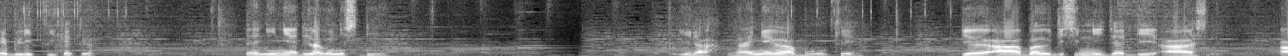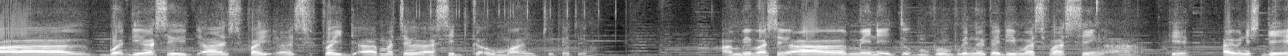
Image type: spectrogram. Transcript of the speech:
ability kata. Dan ini adalah Wednesday. Yalah, hari ni Rabu, okey. Dia uh, baru di sini jadi uh, uh, buat dia rasa uh, supaya uh, supaya uh, macam rasa dekat rumah itu kata ambil masa uh, minit untuk memperkenalkan diri masing-masing. Uh, Okay, hi Wednesday.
